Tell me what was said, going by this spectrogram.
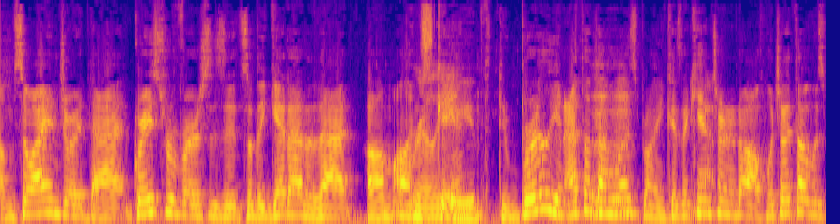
Um, so I enjoyed that. Grace reverses it, so they get out of that um, unscathed. Brilliant. I thought that Mhm. was brilliant because they can't turn it off, which I thought was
